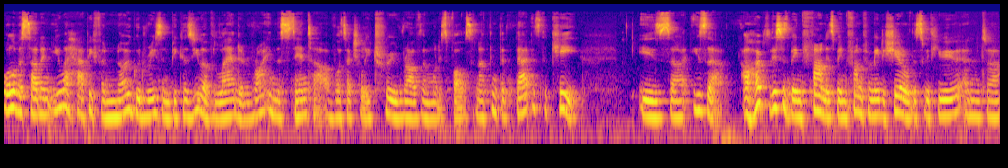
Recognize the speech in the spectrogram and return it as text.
all of a sudden you are happy for no good reason because you have landed right in the center of what's actually true rather than what is false. And I think that that is the key. Is uh, is that I hope this has been fun. It's been fun for me to share all this with you, and uh,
